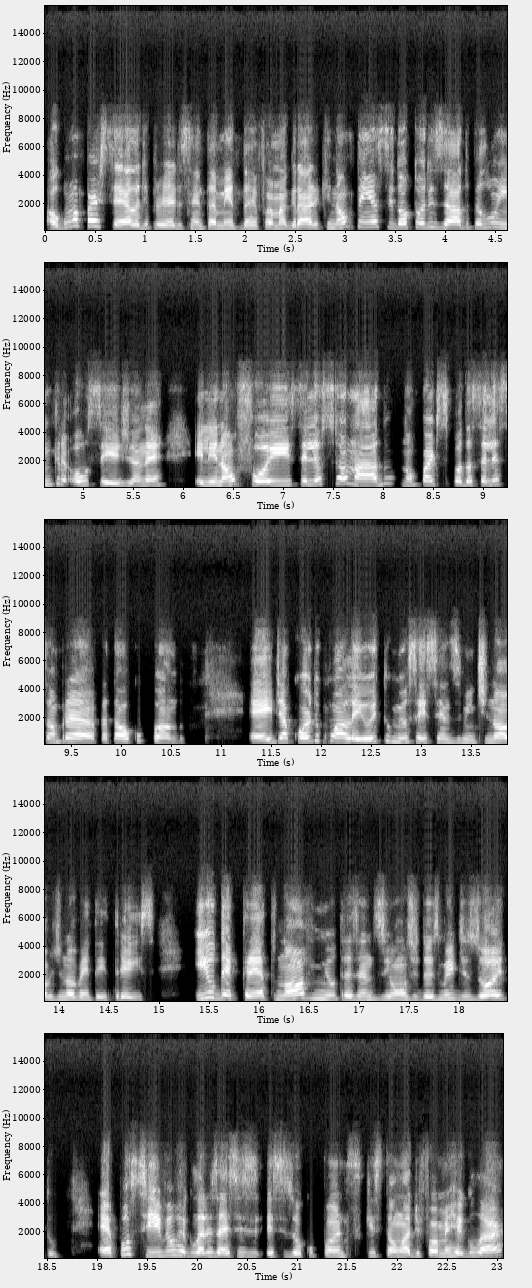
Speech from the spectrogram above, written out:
alguma parcela de projeto de assentamento da reforma agrária que não tenha sido autorizado pelo INCRA, ou seja, né, ele não foi selecionado, não participou da seleção para estar tá ocupando. É, e de acordo com a Lei 8.629 de 93 e o Decreto 9.311 de 2018, é possível regularizar esses, esses ocupantes que estão lá de forma irregular,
